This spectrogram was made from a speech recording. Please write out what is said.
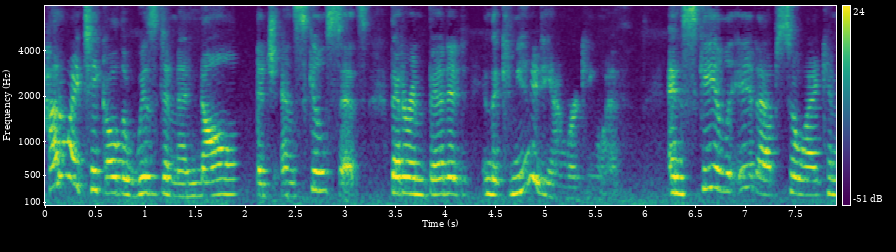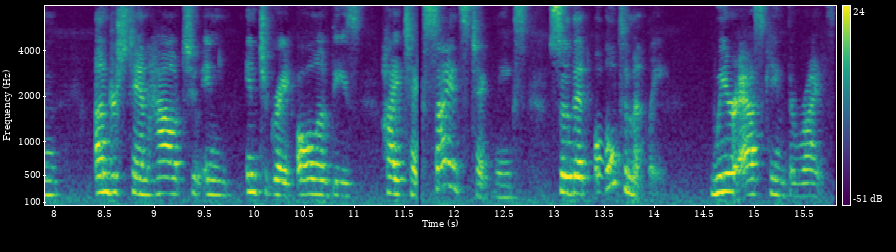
how do I take all the wisdom and knowledge and skill sets that are embedded in the community I'm working with and scale it up so I can understand how to in, integrate all of these high-tech science techniques so that ultimately we are asking the right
